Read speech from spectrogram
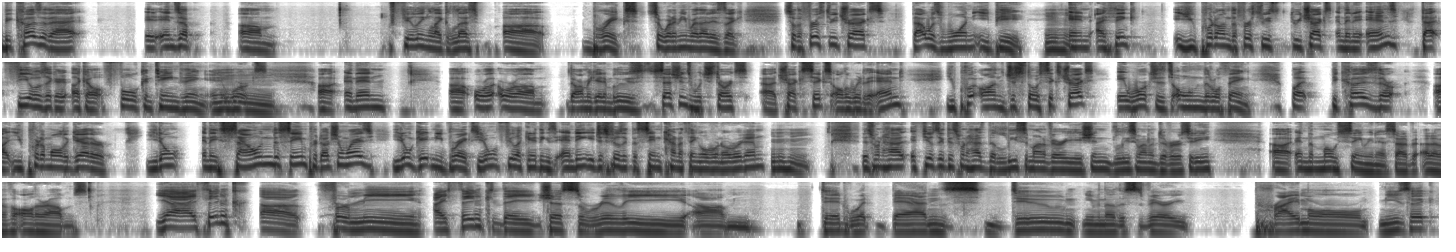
because of that, it ends up um, feeling like less uh, breaks. So what I mean by that is like, so the first three tracks that was one EP, Mhm. and I think you put on the first three three tracks and then it ends. That feels like a like a full contained thing, and it works. Mm. Uh, and then, uh, or or um, the Armageddon Blues sessions, which starts uh, track six all the way to the end. You put on just those six tracks, it works as its own little thing. But because they're uh, you put them all together, you don't, and they sound the same production wise. You don't get any breaks. You don't feel like anything's ending. It just feels like the same kind of thing over and over again. Mhm. This one has. It feels like this one has the least amount of variation, the least amount of diversity, uh, and the most sameness out of out of all their albums. Yeah, I think uh, for me, I think they just really um, did what bands do, even though this is very primal music.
